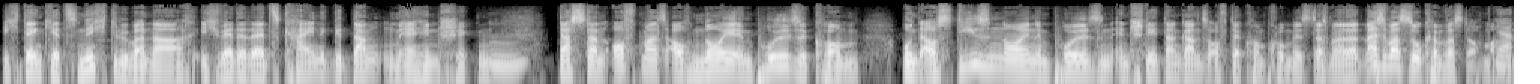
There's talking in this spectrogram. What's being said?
ich denke jetzt nicht drüber nach, ich werde da jetzt keine Gedanken mehr hinschicken, dass dann oftmals auch neue Impulse kommen und aus diesen neuen Impulsen entsteht dann ganz oft der Kompromiss, dass man sagt, weißt du was, so können wir es doch machen. Ja.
